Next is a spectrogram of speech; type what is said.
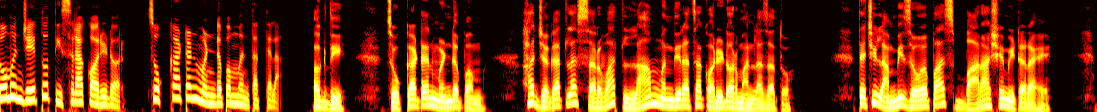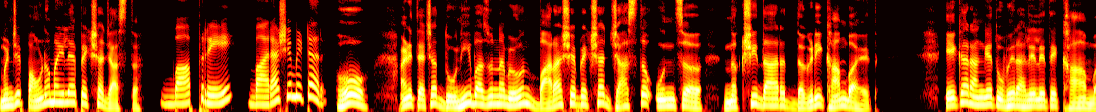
तो म्हणजे तो तिसरा कॉरिडॉर चोक्काटण मंडपम म्हणतात त्याला. अगदी. चोक्काटन मंडपम हा जगातला सर्वात लांब मंदिराचा कॉरिडॉर मानला जातो. त्याची लांबी जवळपास बाराशे मीटर आहे. म्हणजे पावणं मैल्यापेक्षा जास्त. बाप रे बाराशे मीटर? हो आणि त्याच्या दोन्ही बाजूंना मिळून बाराशेपेक्षा जास्त उंच नक्षीदार दगडी खांब आहेत. एका रांगेत उभे राहिलेले ते खांब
